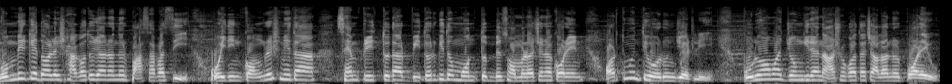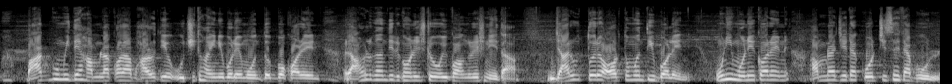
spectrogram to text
গম্ভীরকে দলে স্বাগত জানানোর পাশাপাশি ওই দিন কংগ্রেস নেতা শ্যাম তার বিতর্কিত মন্তব্যে সমালোচনা করেন অর্থমন্ত্রী অরুণ জেটলি। পুলওয়ামার জঙ্গিরা নাশকতা চালানোর পরেও পাকভূমিতে হামলা করা ভারতীয় উচিত হয়নি বলে মন্তব্য করেন রাহুল গান্ধীর ঘনিষ্ঠ ওই কংগ্রেস নেতা। যার উত্তরে অর্থমন্ত্রী বলেন, উনি মনে করেন আমরা যেটা করছি সেটা ভুল।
